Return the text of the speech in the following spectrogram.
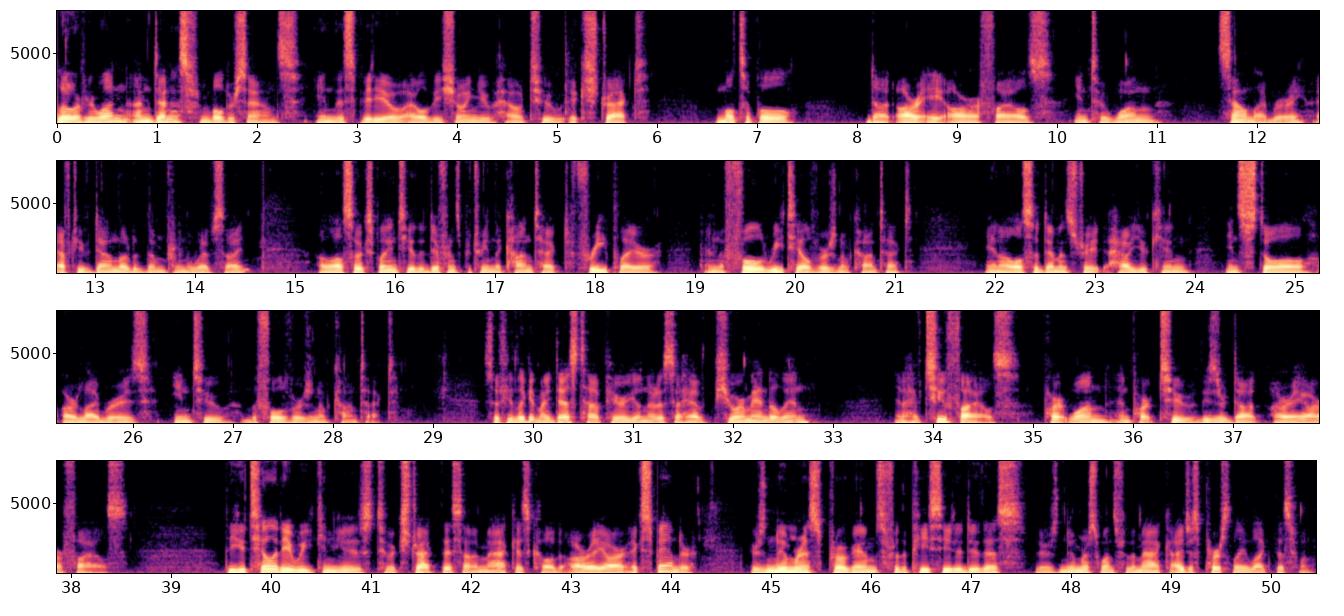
Hello everyone, I'm Dennis from Bolder Sounds. In this video I will be showing you how to extract multiple .rar files into one sound library after you've downloaded them from the website. I'll also explain to you the difference between the Kontakt free player and the full retail version of Kontakt. And I'll also demonstrate how you can install our libraries into the full version of Kontakt. So if you look at my desktop here, you'll notice I have Pure Mandolin, and I have two files, part one and part two. These are .rar files. The utility we can use to extract this on a Mac is called RAR Expander. There's numerous programs for the PC to do this. There's numerous ones for the Mac. I just personally like this one.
